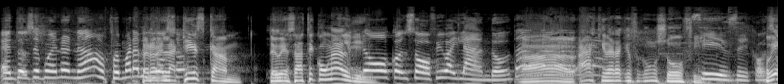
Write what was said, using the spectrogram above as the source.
Entonces, bueno, nada, fue maravilloso. Pero en la Kiss Cam, ¿te besaste con alguien? No, con Sofi bailando. Ah, ah, es que verdad que fue con Sofi. Sí, sí, con Oye,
